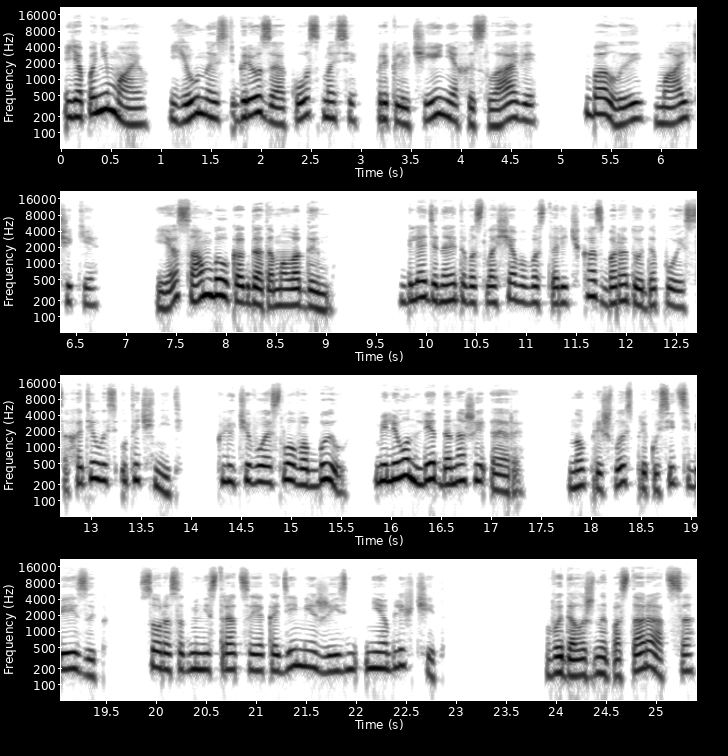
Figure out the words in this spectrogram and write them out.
Я понимаю, юность, грезы о космосе, приключениях и славе, балы, мальчики. Я сам был когда-то молодым». Глядя на этого слащавого старичка с бородой до пояса, хотелось уточнить. Ключевое слово «был» миллион лет до нашей эры, но пришлось прикусить себе язык. Ссора с администрацией Академии жизнь не облегчит. Вы должны постараться,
